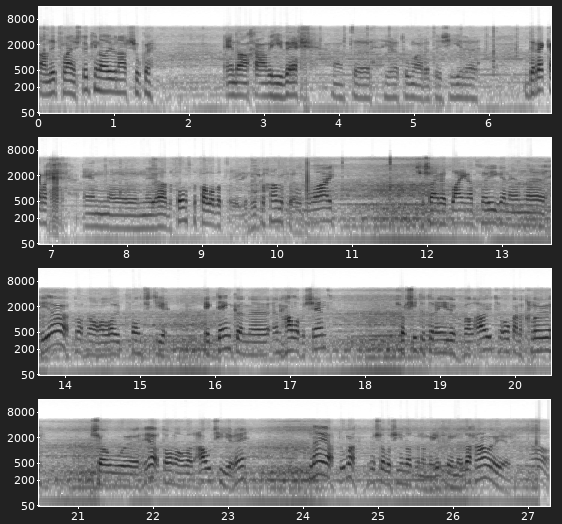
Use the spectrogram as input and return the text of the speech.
gaan dit kleine stukje nog even afzoeken. En dan gaan we hier weg. Want ja, toe maar, het is hier drekkerig en uh, nou ja, de vondsten vallen wat tegen. Dus we gaan weer verder. Ze zijn het plein aan het vegen en uh, ja, toch nog een leuk vondstje. Ik denk een, uh, een halve cent. Zo ziet het er in ieder geval uit, ook aan de kleur. Zo, ja, toch nog wat oud hier, hè. Nou ja, doe maar. We zullen zien wat we nog meer vinden. Daar gaan we weer. Nou,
